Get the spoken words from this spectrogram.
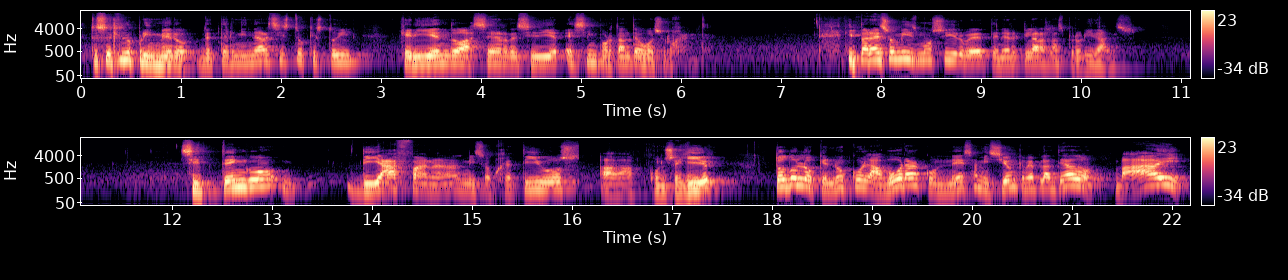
Entonces es lo primero, determinar si esto que estoy queriendo hacer, decidir, es importante o es urgente. Y para eso mismo sirve tener claras las prioridades. Si tengo diáfanas mis objetivos a conseguir, todo lo que no colabora con esa misión que me he planteado, bye.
